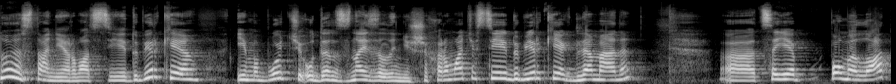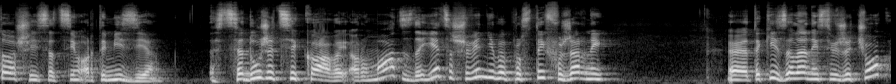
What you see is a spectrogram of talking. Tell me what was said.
Ну і останній аромат з цієї добірки, і, мабуть, один з найзеленіших ароматів цієї добірки, як для мене. Е, Це є Помелато 67 Артемізія. Це дуже цікавий аромат. Здається, що він ніби простий фужерний е, такий зелений свіжачок.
